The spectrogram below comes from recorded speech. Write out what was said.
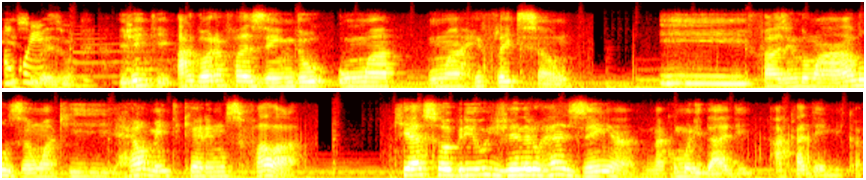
tão Isso conhecido. mesmo. Gente, agora fazendo uma, uma reflexão e fazendo uma alusão a que realmente queremos falar, que é sobre o gênero resenha na comunidade acadêmica.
